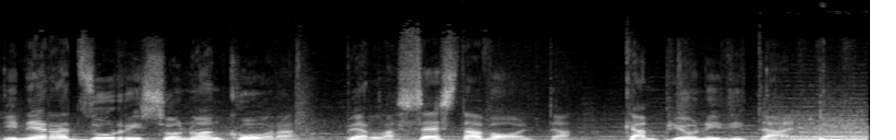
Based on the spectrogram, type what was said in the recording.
i nerazzurri sono ancora, per la sesta volta, campioni d'Italia.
